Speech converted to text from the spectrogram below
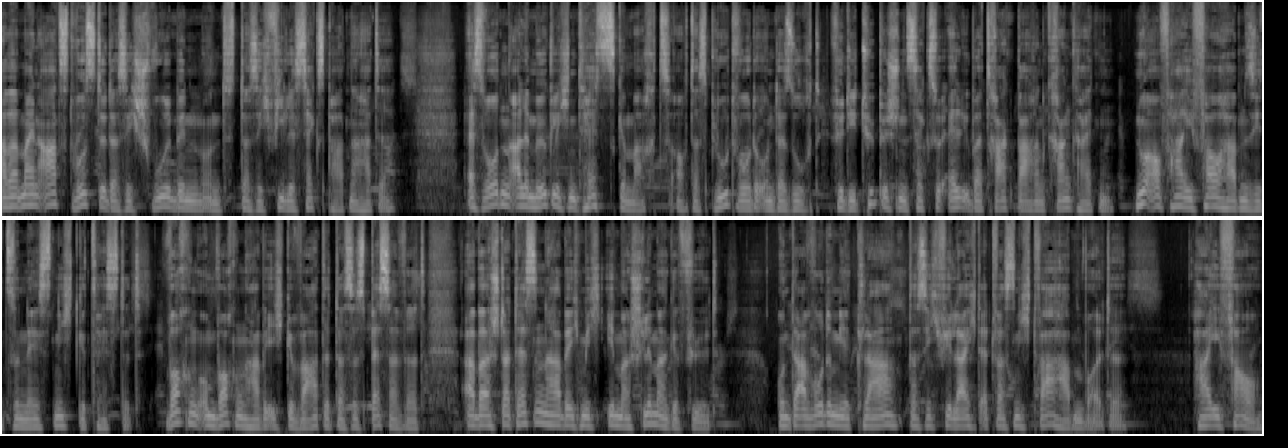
Aber mein Arzt wusste, dass ich schwul bin und dass ich viele Sexpartner hatte. Es wurden alle möglichen Tests gemacht, auch das Blut wurde untersucht für die typischen sexuell übertragbaren Krankheiten. Nur auf HIV haben sie zunächst nicht getestet. Wochen um Wochen habe ich gewartet, dass es besser wird, aber stattdessen habe ich mich immer schlimmer gefühlt. Und da wurde mir klar, dass ich vielleicht etwas nicht wahrhaben wollte. HIV,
